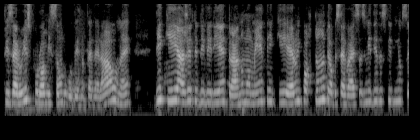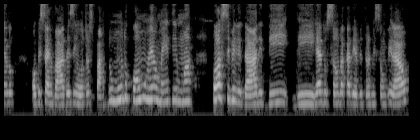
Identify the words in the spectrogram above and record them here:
fizeram isso por omissão do governo federal, né? de que a gente deveria entrar no momento em que era importante observar essas medidas que vinham sendo observadas em outras partes do mundo como realmente uma possibilidade de, de redução da cadeia de transmissão viral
